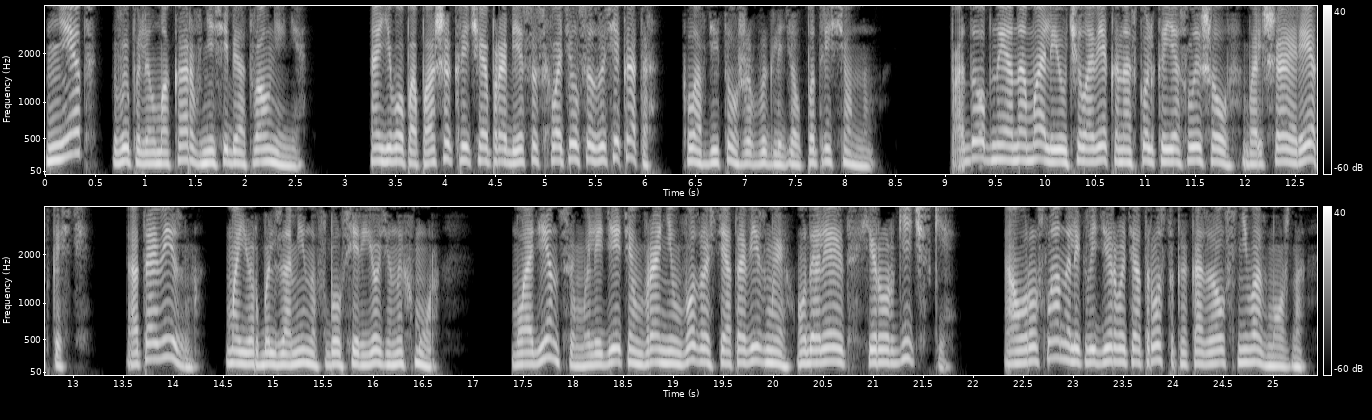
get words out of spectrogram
«Нет», — выпалил Макар вне себя от волнения. А его папаша, крича про беса, схватился за секатор. Клавдий тоже выглядел потрясенным. Подобные аномалии у человека, насколько я слышал, большая редкость. Атовизм. Майор Бальзаминов был серьезен и хмур. Младенцам или детям в раннем возрасте атовизмы удаляют хирургически, а у Руслана ликвидировать отросток оказалось невозможно —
